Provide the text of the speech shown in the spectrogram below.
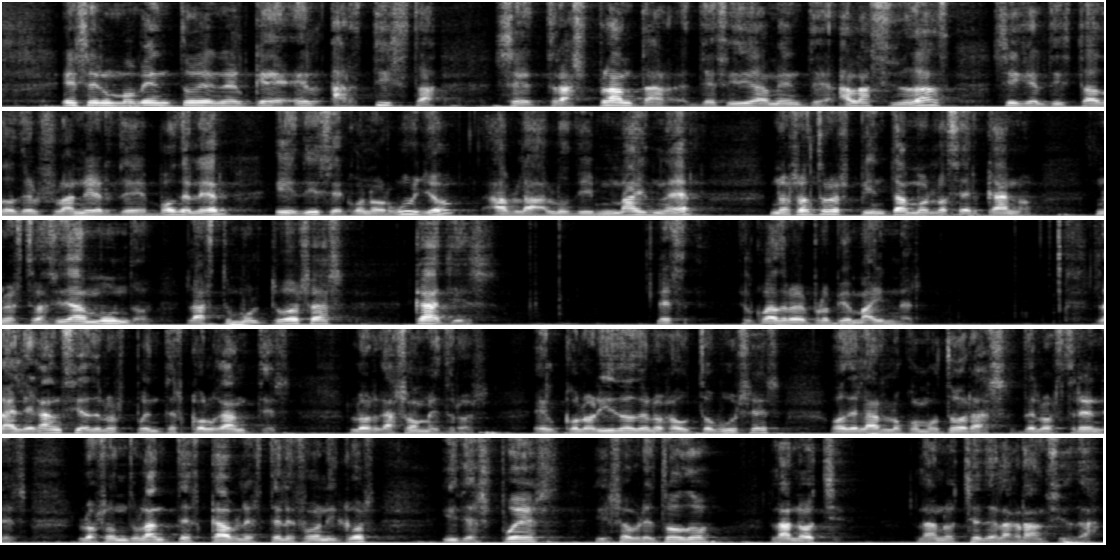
es el momento en el que el artista se trasplanta decididamente a la ciudad, sigue el dictado del flaner de Baudelaire y dice con orgullo, habla Ludwig Meissner, nosotros pintamos lo cercano, nuestra ciudad mundo, las tumultuosas calles. Es el cuadro del propio Meissner. La elegancia de los puentes colgantes, los gasómetros, el colorido de los autobuses o de las locomotoras, de los trenes, los ondulantes cables telefónicos y después, y sobre todo, la noche, la noche de la gran ciudad,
